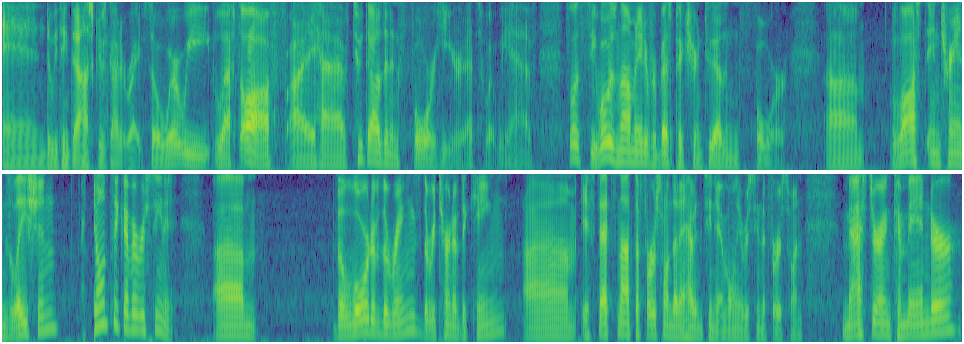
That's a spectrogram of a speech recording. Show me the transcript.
And do we think the Oscars got it right? So where we left off, I have 2004 here. That's what we have. So let's see. What was nominated for Best Picture in 2004? Um, Lost in Translation. I don't think I've ever seen it. Um, the Lord of the Rings, The Return of the King. Um, if that's not the first one, then I haven't seen it. I've only ever seen the first one. Master and Commander.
